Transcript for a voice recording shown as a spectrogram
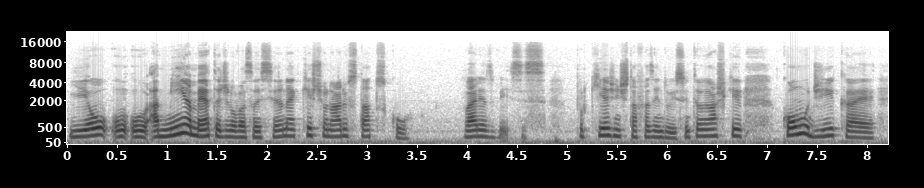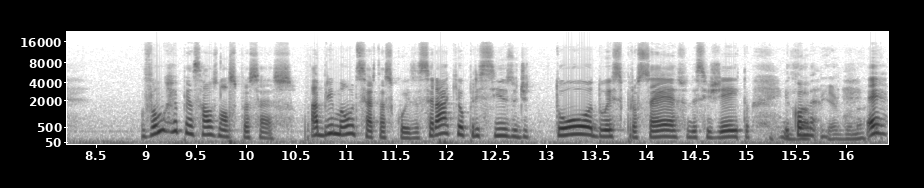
E eu, a minha meta de inovação esse ano é questionar o status quo, várias vezes por que a gente está fazendo isso. Então, eu acho que, como dica, é vamos repensar os nossos processos, abrir mão de certas coisas. Será que eu preciso de todo esse processo desse jeito? Desapego, né? É,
